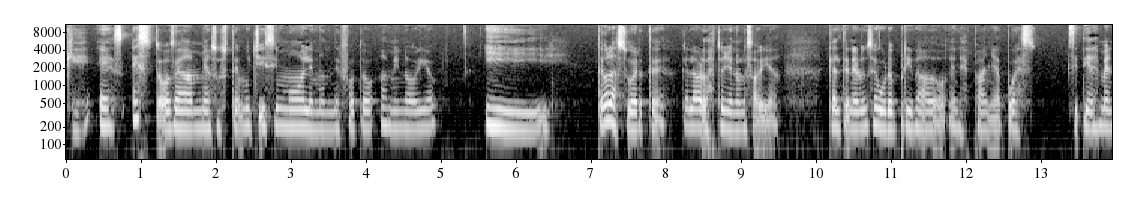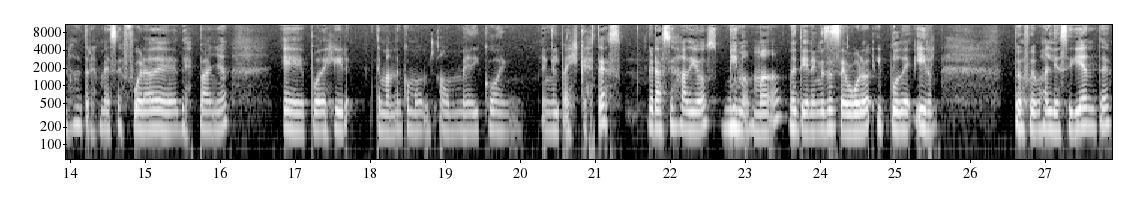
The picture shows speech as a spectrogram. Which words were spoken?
¿qué es esto? O sea, me asusté muchísimo, le mandé foto a mi novio y tengo la suerte, que la verdad esto yo no lo sabía, que al tener un seguro privado en España, pues si tienes menos de tres meses fuera de, España, eh, puedes ir, te mandan como a un médico en, en el país que estés. Gracias a Dios, mi mamá me tiene en ese seguro y pude ir. Pero fuimos al día siguiente,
